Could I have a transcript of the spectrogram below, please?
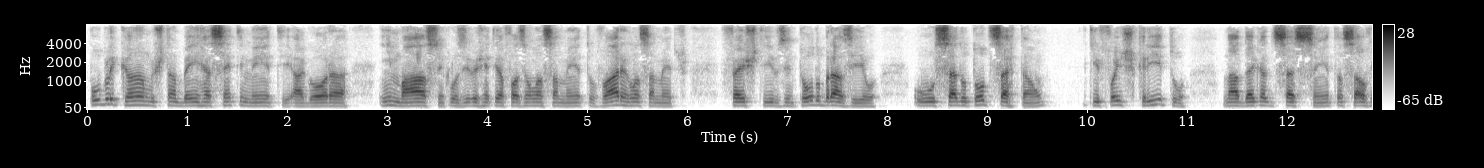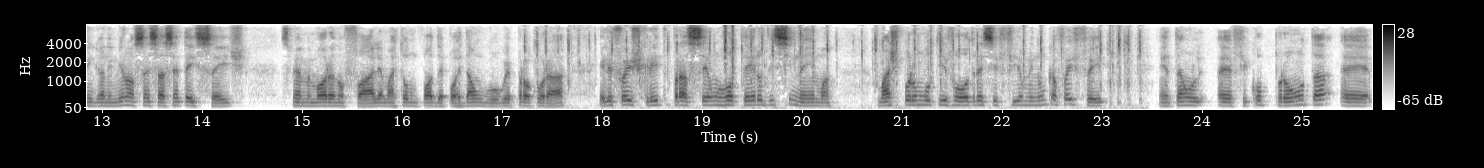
Publicamos também recentemente, agora em março, inclusive a gente ia fazer um lançamento, vários lançamentos festivos em todo o Brasil, o Sedutor do Sertão, que foi escrito na década de 60, salvo engano, em 1966, se minha memória não falha, mas todo mundo pode depois dar um Google e procurar. Ele foi escrito para ser um roteiro de cinema, mas por um motivo ou outro esse filme nunca foi feito. Então é, ficou pronta é,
